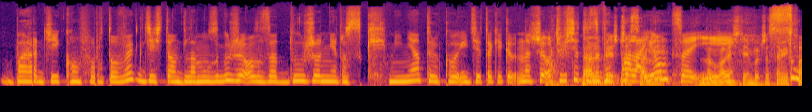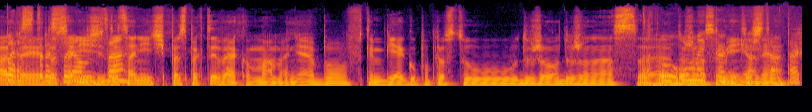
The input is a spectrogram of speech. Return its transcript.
bardziej komfortowe gdzieś tam dla mózgu, że on za dużo nie rozkminia, tylko idzie tak jak... Znaczy oczywiście to No, jest wiesz, wypalające czasami, i No właśnie, bo czasami twardy docenić, docenić perspektywę, jaką mamy, nie? Bo w tym biegu po prostu dużo, dużo nas, e, U- dużo nas gdzieś nie? tam, tak.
